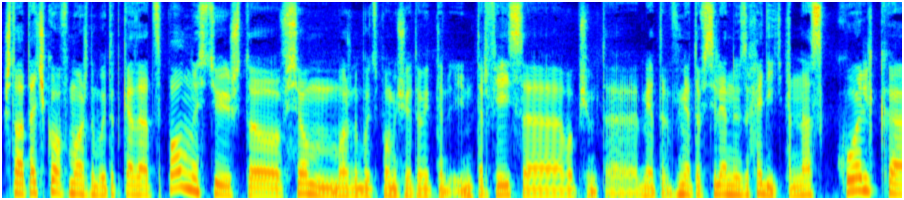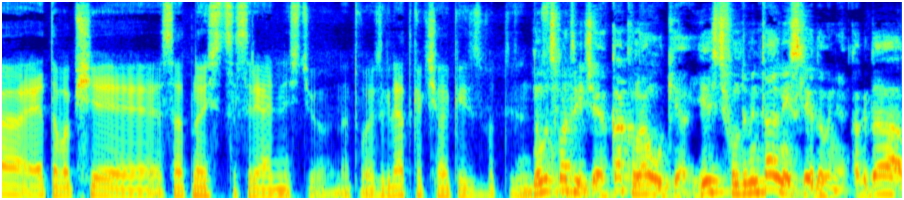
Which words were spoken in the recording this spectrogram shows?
что от очков можно будет отказаться полностью, и что все можно будет с помощью этого интер- интерфейса, в общем-то, мета, в метавселенную заходить. Насколько это вообще соотносится с реальностью, на твой взгляд, как человека из вот из Ну вот смотрите, как в науке. Есть фундаментальные исследования, когда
